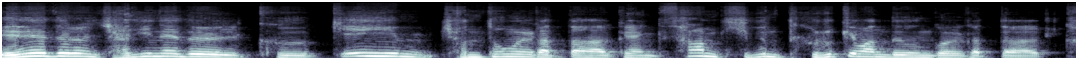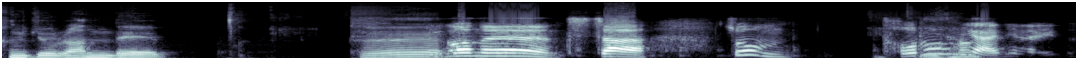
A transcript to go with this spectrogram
얘네들은 자기네들 그 게임 전통을 갖다가 그냥 사람 기분 그렇게 만드는 걸 갖다 강조를 하는데 그 이거는 진짜 좀 더러운 이상- 게 아니라 이거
